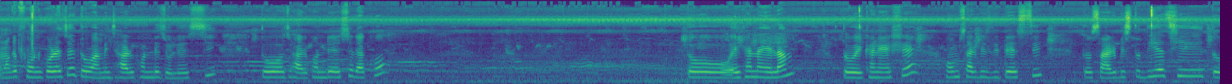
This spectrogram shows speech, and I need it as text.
আমাকে ফোন করেছে। তো আমি ঝাড়খণ্ডে চলে এসেছি। তো ঝাড়খণ্ডে এসে দেখো। তো এখানে এলাম। তো এখানে এসে হোম সার্ভিস দিতে এসেছি। তো সার্ভিস তো দিয়েছি। তো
